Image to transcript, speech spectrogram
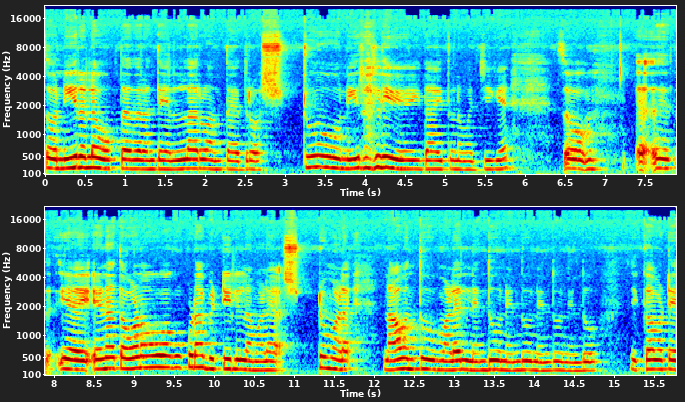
ಸೊ ನೀರಲ್ಲೇ ಹೋಗ್ತಾ ಇದ್ದಾರಂತೆ ಎಲ್ಲರೂ ಅಂತ ಇದ್ರು. ಅಷ್ಟು ನೀರಲ್ಲಿ ಇದಾಯಿತು ನಮ್ಮ ಅಜ್ಜಿಗೆ. ಸೊ ಹೆಣ ತೊಗೊಂಡೋಗುವಾಗೂ ಕೂಡ ಬಿಟ್ಟಿರಲಿಲ್ಲ ಮಳೆ. ಅಷ್ಟು ಮಳೆ. ನಾವಂತೂ ಮಳೇಲಿ ನೆಂದು ನೆಂದು ನೆಂದು ನೆಂದು ಸಿಕ್ಕಾಬಟ್ಟೆ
